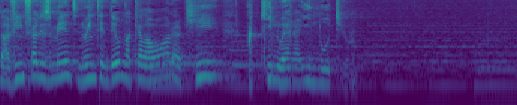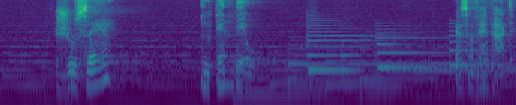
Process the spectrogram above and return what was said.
Davi, infelizmente, não entendeu naquela hora que aquilo era inútil. José entendeu essa verdade.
